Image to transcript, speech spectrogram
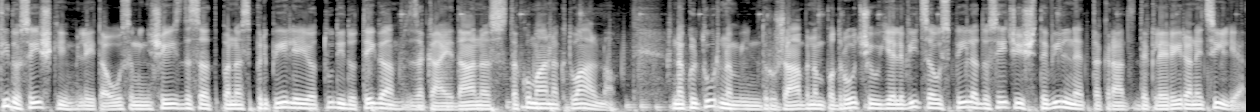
Ti dosežki leta 1968 pa nas pripeljejo tudi do tega, zakaj je danes tako manj aktualno. Na kulturnem in družabnem področju je levica uspela doseči številne takrat deklarirane cilje.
